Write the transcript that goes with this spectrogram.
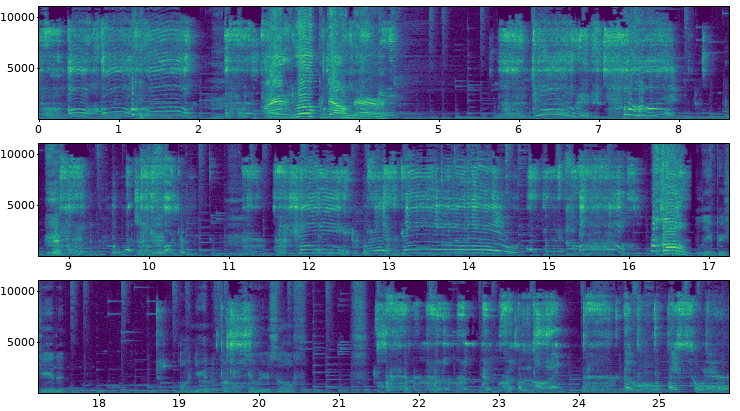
Oh, oh, oh! I had rope down there. Dude! Shot! Let me fucking... Johnny! Let's go! Oh! Oh! Really appreciate it. Oh, and you're gonna fucking kill yourself. I'm not. I won't, I swear.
